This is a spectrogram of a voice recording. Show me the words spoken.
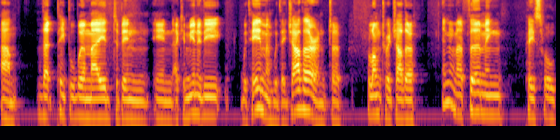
Um, that people were made to be in, in a community with Him and with each other, and to belong to each other in an affirming, peaceful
